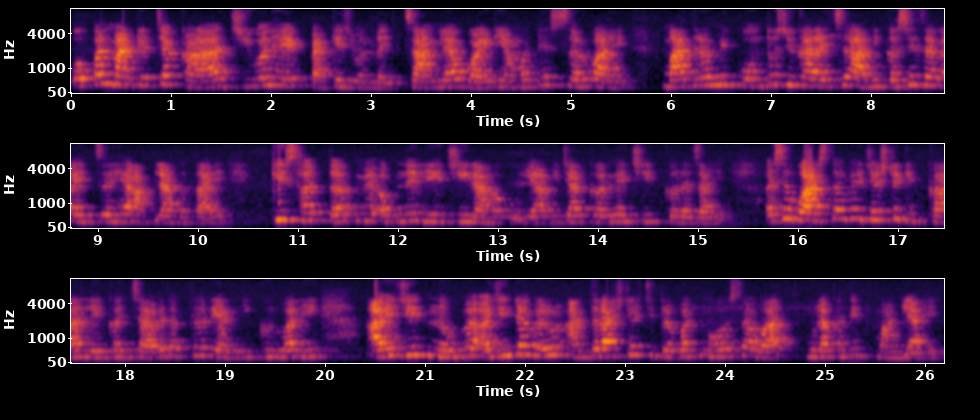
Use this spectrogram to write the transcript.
Open मार्केटच्या काळात जीवन हे एक पॅकेज बनलंय. चांगल्या वाईट यामध्ये सर्व आहे. मात्र मी कोणतं स्वीकारायचं आणि कसे जगायचं हे आपल्या हातात आहे. किस हद तक मैं अपने लिए जी रहा हूँ या विचार करण्याची गरज आहे. असे वास्तव्य ज्येष्ठ गीतकार लेखक जावेद अख्तर यांनी गुरुवारी आयोजित नवव्या अजिंठा वेरूळ आंतरराष्ट्रीय चित्रपट महोत्सवात मुलाखतीत मांडले आहे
